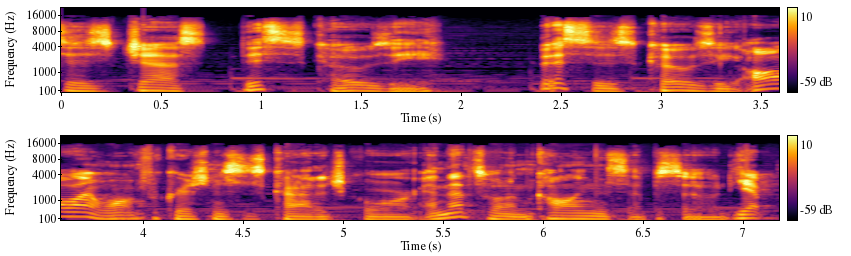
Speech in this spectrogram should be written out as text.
This is just, this is cozy. This is cozy. All I want for Christmas is cottage core, and that's what I'm calling this episode. Yep,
